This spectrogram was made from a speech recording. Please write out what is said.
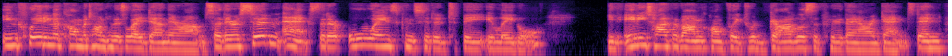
including a combatant who has laid down their arms. So there are certain acts that are always considered to be illegal in any type of armed conflict, regardless of who they are against. And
